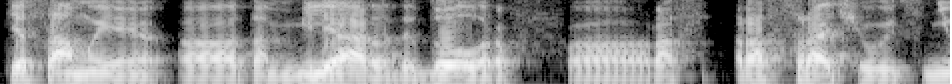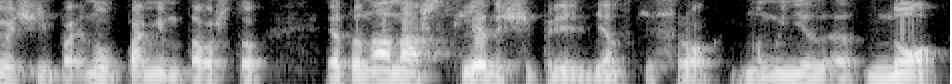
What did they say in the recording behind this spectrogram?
Те самые а, там миллиарды долларов а, рас, рассрачиваются не очень, ну, помимо того, что это на наш следующий президентский срок, но, мы не, но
